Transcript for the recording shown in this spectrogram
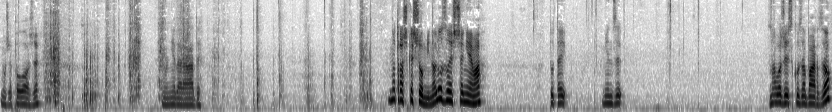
Może położę. No nie da rady. No troszkę szumi. No luzu jeszcze nie ma. Tutaj między na łożysku za bardzo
